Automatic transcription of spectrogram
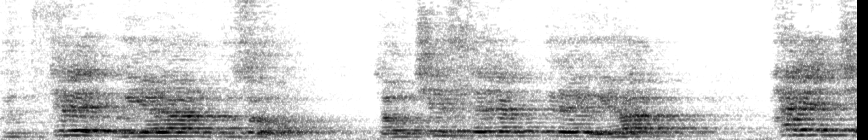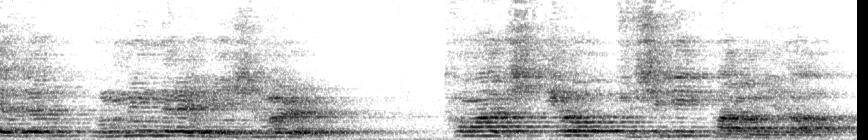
구태의연한 구속, 정치 세력들에 의한 파헤쳐진 국민들의 민심을 통합시켜 주시기 바랍니다.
